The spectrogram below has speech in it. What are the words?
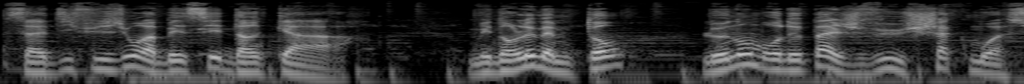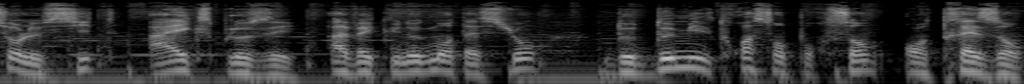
sa diffusion a baissé d'un quart. Mais dans le même temps, le nombre de pages vues chaque mois sur le site a explosé, avec une augmentation de 2300% en 13 ans.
